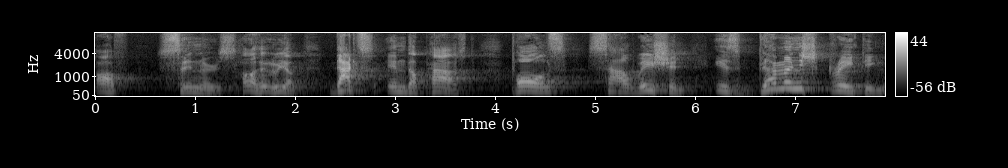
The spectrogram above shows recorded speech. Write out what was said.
of sinners. Hallelujah. That's in the past. Paul's salvation is demonstrating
